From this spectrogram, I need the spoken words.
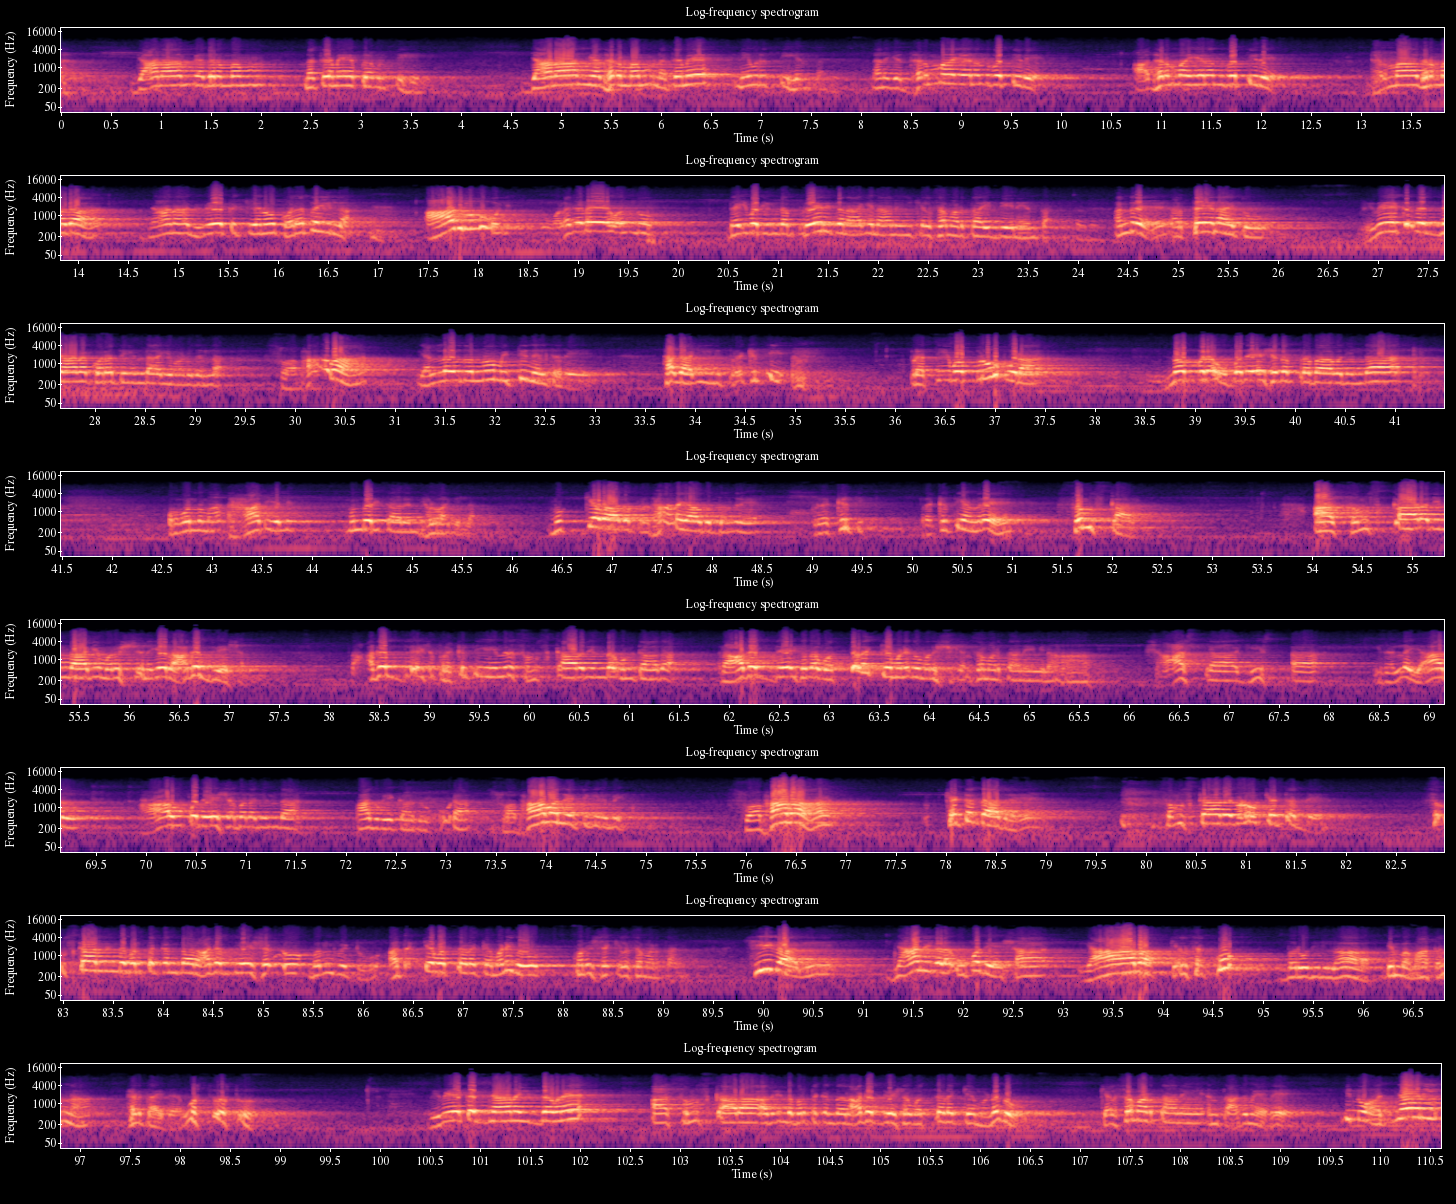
ಜಾನಾಮ್ಯ ಧರ್ಮಂ ನಚಮೇ ಪ್ರವೃತ್ತಿ. ಜಾನಾಮ್ಯ ಧರ್ಮಂ ನಚಮೇ ನಿವೃತ್ತಿ ಅಂತ. ನನಗೆ ಧರ್ಮ ಏನಂತ ಗೊತ್ತಿದೆ. ಅಧರ್ಮ ಏನಂದು ಗೊತ್ತಿದೆ? ಧರ್ಮಾಧರ್ಮದ ಜ್ಞಾನ ವಿವೇಕಕ್ಕೇನೋ ಕೊರತೆ ಇಲ್ಲ. ಆದರೂ ಒಳಗಡೆ ಒಂದು ದೈವದಿಂದ ಪ್ರೇರಿತನಾಗಿ ನಾನು ಈ ಕೆಲಸ ಮಾಡ್ತಾ ಇದ್ದೇನೆ ಅಂತ. ಅಂದರೆ ಅರ್ಥ ಏನಾಯಿತು? ವಿವೇಕದ ಜ್ಞಾನ ಕೊರತೆಯಿಂದಾಗಿ ಮಾಡುವುದಿಲ್ಲ. ಸ್ವಭಾವ ಎಲ್ಲವುದನ್ನೂ ಮಿಟ್ಟಿ ನಿಲ್ತದೆ. ಹಾಗಾಗಿ ಇಲ್ಲಿ ಪ್ರಕೃತಿ ಪ್ರತಿಯೊಬ್ಬರೂ ಕೂಡ ಇನ್ನೊಬ್ಬರ ಉಪದೇಶದ ಪ್ರಭಾವದಿಂದ ಒಂದು ಹಾದಿಯಲ್ಲಿ ಮುಂದುವರಿತಾರೆ ಅಂತ ಹೇಳುವಾಗಿಲ್ಲ. ಮುಖ್ಯವಾದ ಪ್ರಧಾನ ಯಾವುದಂದ್ರೆ ಪ್ರಕೃತಿ. ಪ್ರಕೃತಿ ಅಂದರೆ ಸಂಸ್ಕಾರ. ಆ ಸಂಸ್ಕಾರದಿಂದಾಗಿ ಮನುಷ್ಯನಿಗೆ ರಾಗದ್ವೇಷ. ರಾಗದ್ವೇಷ ಪ್ರಕೃತಿ ಅಂದರೆ ಸಂಸ್ಕಾರದಿಂದ ಉಂಟಾದ ರಾಗದ್ವೇಷದ ಒತ್ತಡಕ್ಕೆ ಮಣಿದು ಮನುಷ್ಯ ಕೆಲಸ ಮಾಡ್ತಾನೆ ವಿನಃ. ಶಾಸ್ತ್ರ ಗೀಸ್ತ ಇದೆಲ್ಲ ಯಾರು ಆ ಉಪದೇಶ ಬಲದಿಂದ ಆಗಬೇಕಾದರೂ ಕೂಡ ಸ್ವಭಾವ ನೆಟ್ಟಿಗಿರಬೇಕು. ಸ್ವಭಾವ ಕೆಟ್ಟದ್ದಾದರೆ ಸಂಸ್ಕಾರಗಳು ಕೆಟ್ಟದ್ದೇ. ಸಂಸ್ಕಾರದಿಂದ ಬರ್ತಕ್ಕಂಥ ರಾಗದ್ವೇಷಗಳು ಬಂದ್ಬಿಟ್ಟು ಅದಕ್ಕೆ ಒತ್ತಡಕ್ಕೆ ಮಣಿದು ಮನುಷ್ಯ ಕೆಲಸ ಮಾಡ್ತಾನೆ. ಹೀಗಾಗಿ ಜ್ಞಾನಿಗಳ ಉಪದೇಶ ಯಾವ ಕೆಲಸಕ್ಕೂ ಬರುವುದಿಲ್ಲ ಎಂಬ ಮಾತನ್ನ ಹೇಳ್ತಾ ಇದ್ದಾರೆ. ವಸ್ತು ವಸ್ತು. ವಿವೇಕ ಜ್ಞಾನ ಇದ್ದವನೇ ಆ ಸಂಸ್ಕಾರ ಅದರಿಂದ ಬರ್ತಕ್ಕಂಥ ರಾಗದ್ವೇಷ ಒತ್ತಡಕ್ಕೆ ಮಣದು ಕೆಲಸ ಮಾಡ್ತಾನೆ ಅಂತ ಆದಮೇಲೆ ಇನ್ನು ಅಜ್ಞಾನಿ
